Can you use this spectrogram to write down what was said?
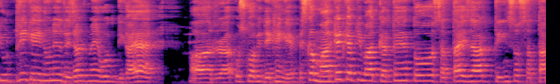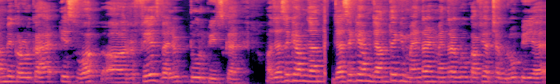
क्यूट्री के इन्होंने रिज़ल्ट में वो दिखाया है और उसको अभी देखेंगे। इसका मार्केट कैप की बात करते हैं तो सत्ताईस हज़ार तीन सौ करोड़ का है इस वक्त और फेस वैल्यू टू रुपीज़ का है। और जैसे कि हम जानते जैसे कि हम जानते हैं कि महिंद्रा एंड महिंद्रा ग्रुप काफ़ी अच्छा ग्रुप भी है।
